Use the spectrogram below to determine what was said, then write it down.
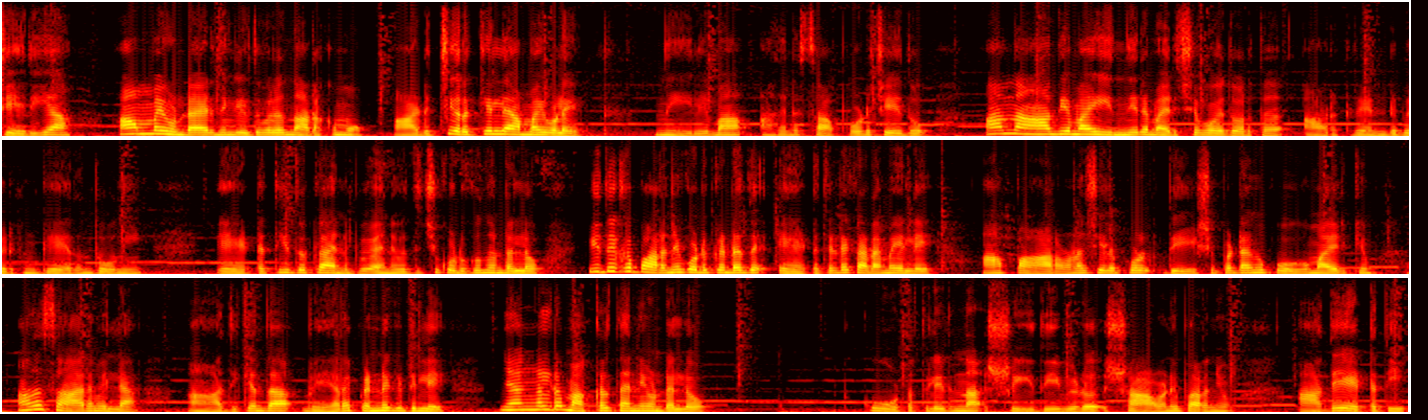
ശരിയാ അമ്മയുണ്ടായിരുന്നെങ്കിൽ ഇതുപോലെ നടക്കുമോ? അടിച്ചിറക്കില്ലേ അമ്മ ഇവളെ? നീലിമ അതിനെ സപ്പോർട്ട് ചെയ്തു. അന്ന് ആദ്യമായി ഇന്ദിര മരിച്ചു പോയതോർത്ത് അവർക്ക് രണ്ടുപേർക്കും ഖേദം തോന്നി. ഏട്ടത്തി ഇതൊക്കെ അനുഭ അനുവദിച്ചു കൊടുക്കുന്നുണ്ടല്ലോ. ഇതൊക്കെ പറഞ്ഞു കൊടുക്കേണ്ടത് ഏട്ടത്തിയുടെ കടമയല്ലേ. ആ പാറവണ ചിലപ്പോൾ ദേഷ്യപ്പെട്ടങ്ങ് പോകുമായിരിക്കും. അത് സാരമില്ല. ആദിക്കെന്താ വേറെ പെണ്ണ് കിട്ടില്ലേ? ഞങ്ങളുടെ മക്കൾ തന്നെയുണ്ടല്ലോ കൂട്ടത്തിലിരുന്ന ശ്രീദേവിയോട് ശ്രാവണി പറഞ്ഞു അതെ ഏട്ടത്തി.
